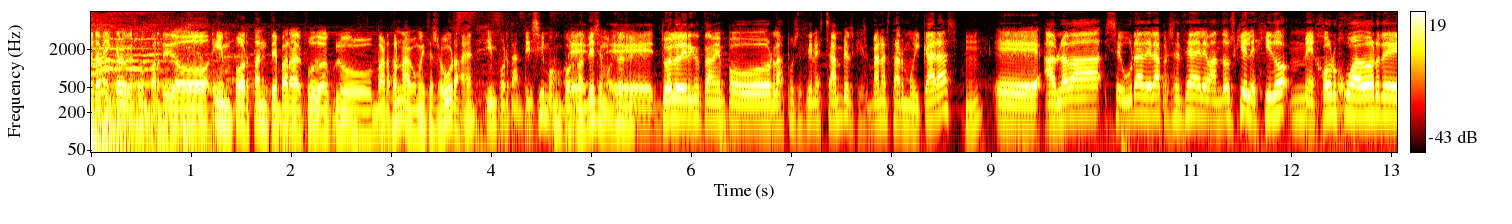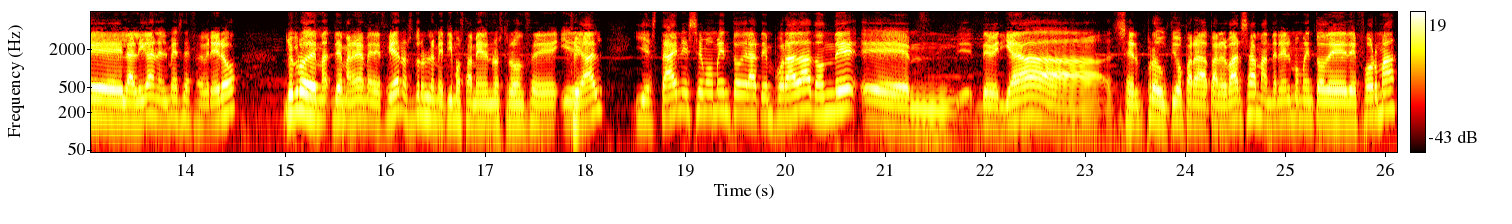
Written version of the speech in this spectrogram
Yo también creo que es un partido importante para el Fútbol Club Barcelona, como dice Segura, ¿eh? Importantísimo. Importantísimo, Eh, sí, sí. eh, Duelo directo también por las posiciones Champions, que van a estar muy caras. Mm. Eh, hablaba Segura de la presencia de Lewandowski, elegido mejor jugador de la liga en el mes de febrero. Yo creo de, de manera merecida. Nosotros le metimos también en nuestro once ideal. Y está en ese momento de la temporada donde eh, debería ser productivo para, para el Barça, mantener el momento de, de forma.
